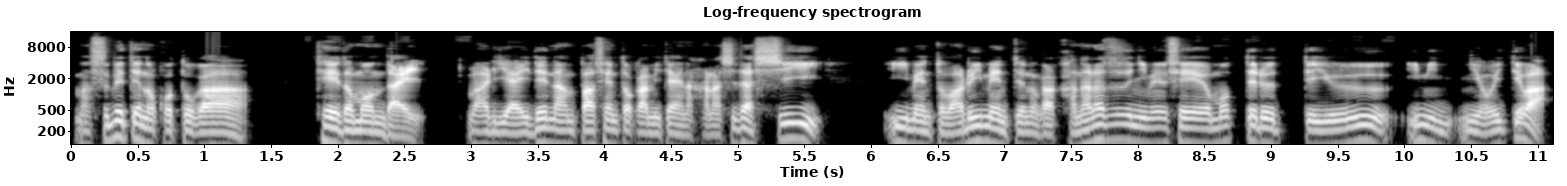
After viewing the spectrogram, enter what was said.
まあすべてのことが程度問題、割合で何パーセントかみたいな話だし、いい面と悪い面っていうのが必ず二面性を持ってるっていう意味においては、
